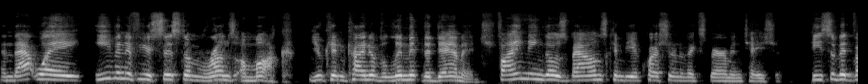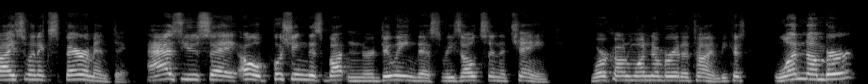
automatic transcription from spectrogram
And that way, even if your system runs amok, you can kind of limit the damage. Finding those bounds can be a question of experimentation. Piece of advice when experimenting. As you say, oh, pushing this button or doing this results in a change, work on one number at a time because one number,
